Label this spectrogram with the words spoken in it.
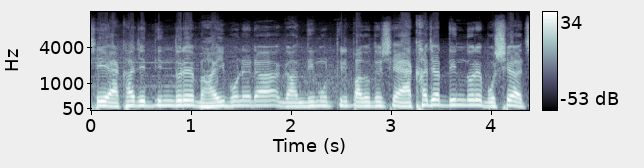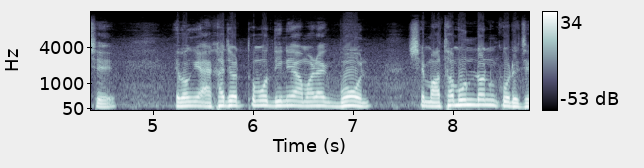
সেই এক হাজার দিন ধরে ভাই বোনেরা গান্ধী মূর্তির পাদদেশে এক হাজার দিন ধরে বসে আছে এবং এক হাজারতম দিনে আমার এক বোন, সে মাথা মুন্ডন করেছে।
